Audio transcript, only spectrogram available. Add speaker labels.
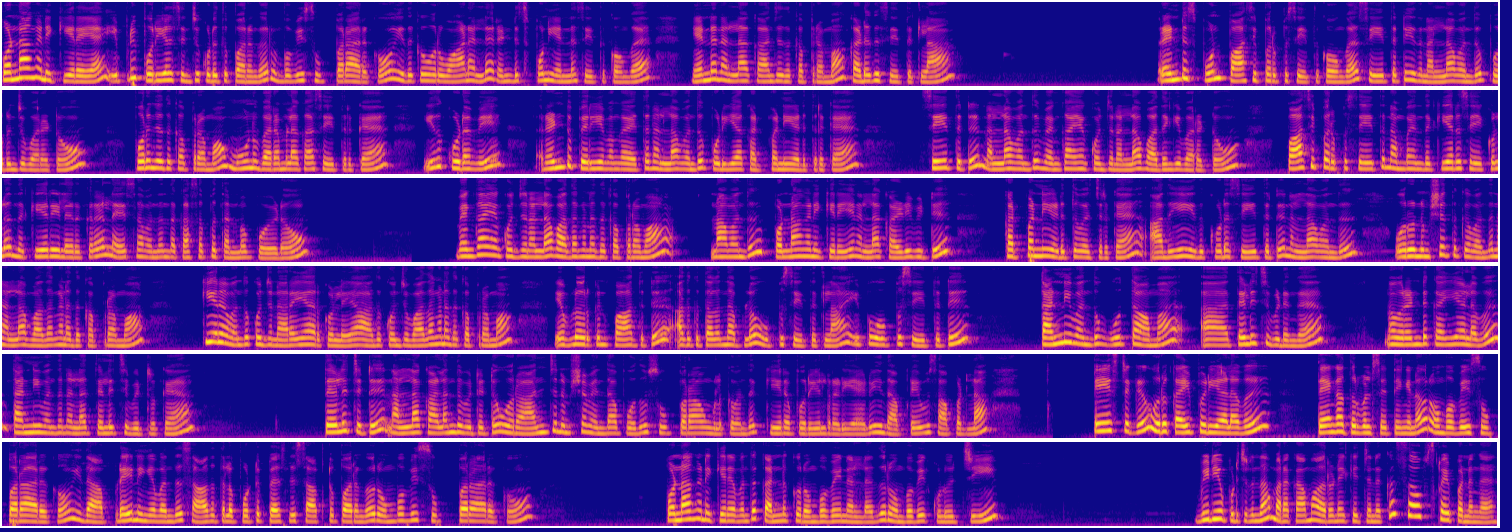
Speaker 1: பொன்னாங்கண்ணி கீரையை எப்படி பொரியல் செஞ்சு கொடுத்து பாருங்கள் ரொம்பவே சூப்பராக இருக்கும். இதுக்கு ஒரு வானலில் ரெண்டு ஸ்பூன் எண்ணெய் சேர்த்துக்கோங்க. எண்ணெய் நல்லா காஞ்சதுக்கப்புறமா கடுகு சேர்த்துக்கலாம். ரெண்டு ஸ்பூன் பாசிப்பருப்பு சேர்த்துக்கோங்க. சேர்த்துட்டு இது நல்லா வந்து பொரிஞ்சு வரட்டும். பொரிஞ்சதுக்கப்புறமா மூணு வரமிளகாய் சேர்த்துருக்கேன். இது கூடவே ரெண்டு பெரிய வெங்காயத்தை நல்லா வந்து பொடியாக கட் பண்ணி எடுத்திருக்கேன். சேர்த்துட்டு நல்லா வந்து வெங்காயம் கொஞ்சம் நல்லா வதங்கி வரட்டும். பாசிப்பருப்பு சேர்த்து நம்ம இந்த கீரை செய்யக்குள்ளே இந்த கீரையில் இருக்கிற லேசாக வந்து அந்த கசப்பு தன்மை போயிடும். வெங்காயம் கொஞ்சம் நல்லா வதங்கினதுக்கப்புறமா நான் வந்து பொன்னாங்கண்ணி கீரையை நல்லா கழுவிட்டு கட் பண்ணி எடுத்து வச்சுருக்கேன். அதையும் இது கூட சேர்த்துட்டு நல்லா வந்து ஒரு நிமிஷத்துக்கு வந்து நல்லா வதங்கினதுக்கப்புறமா கீரை வந்து கொஞ்சம் நிறையா இருக்கும் இல்லையா அது கொஞ்சம் வதங்கினதுக்கப்புறமா எவ்வளோ இருக்குன்னு பார்த்துட்டு அதுக்கு தகுந்தாப்புல உப்பு சேர்த்துக்கலாம். இப்போ உப்பு சேர்த்துட்டு தண்ணி வந்து ஊற்றாமல் தெளித்து விடுங்க. நான் ஒரு ரெண்டு கையளவு தண்ணி வந்து நல்லா தெளித்து விட்டுருக்கேன். தெளிச்சுட்டு நல்லா கலந்து விட்டுட்டு ஒரு அஞ்சு நிமிஷம் வெந்தால் போதும். சூப்பராக உங்களுக்கு வந்து கீரை பொரியல் ரெடி ஆகிடும் இது அப்படியே சாப்பிடலாம். டேஸ்ட்டுக்கு ஒரு கைப்பிடி அளவு தேங்காய் துருவல் சேர்த்திங்கன்னா ரொம்பவே சூப்பராக இருக்கும். இதை அப்படியே நீங்கள் வந்து சாதத்தில் போட்டு பேசி சாப்பிட்டு பாருங்கள் ரொம்பவே சூப்பராக இருக்கும். பொன்னாங்கண்ணி கீரை வந்து கண்ணுக்கு ரொம்பவே நல்லது. ரொம்பவே குளிர்ச்சி. வீடியோ பிடிச்சிருந்தா மறக்காமல் அருணை கிச்சனுக்கு சப்ஸ்கிரைப் பண்ணுங்கள்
